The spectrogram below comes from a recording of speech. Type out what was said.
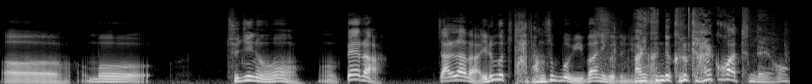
어뭐 주진우 어, 빼라. 잘라라. 이런 것도 다 방송법 위반이거든요. 아니 근데 그렇게 할 것 같은데요.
